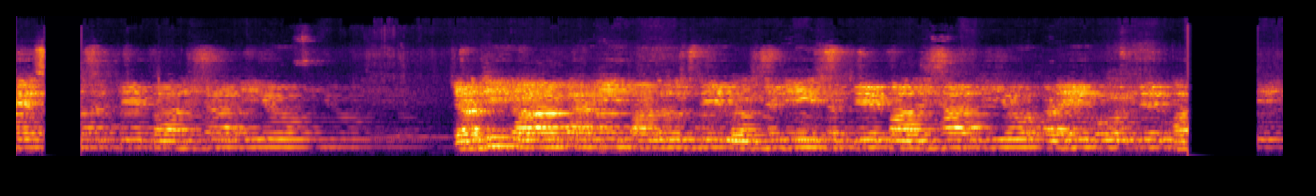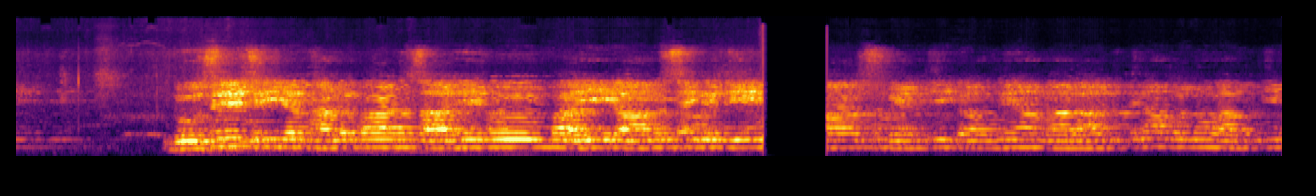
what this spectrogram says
ਦੇ ਸੱਚੇ ਪਾਤਸ਼ਾਹ ਜੀਓ। ਚੜ੍ਹਦੀ ਕਲਾ ਕਰਨੀ ਤੰਦਰੁਸਤੀ ਬਖਸ਼ਣੀ ਸੱਚੇ ਪਾਤਸ਼ਾਹ ਜੀਓ। ਅੜੇ ਮੋਰਚੇ ਦੂਸਰੇ ਸ੍ਰੀ ਅਖੰਡ ਪਾਠ ਸਾਹਿਬ, ਭਾਈ ਰਾਮ ਸਿੰਘ ਜੀ ਆਸ ਬੇਨਤੀ ਕਰਾਉਂਦੇ ਹਾਂ ਮਹਾਰਾਜ ਤਿਨਾਂ ਵੱਲੋਂ ਆਪ ਦੀ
